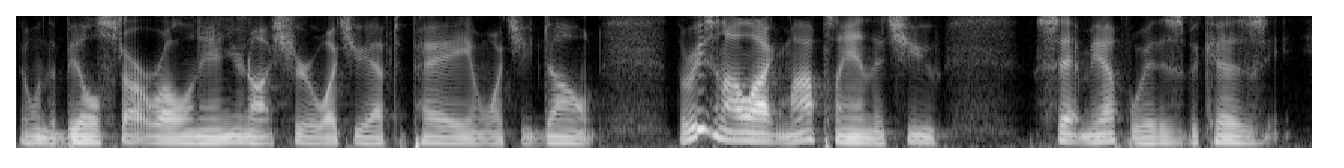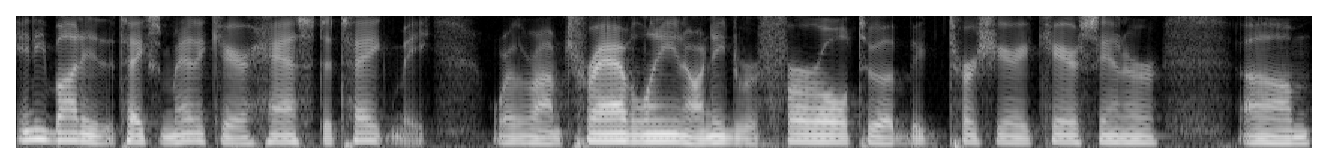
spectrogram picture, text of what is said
Then when the bills start rolling in, you're not sure what you have to pay and what you don't. The reason I like my plan that you set me up with is because anybody that takes Medicare has to take me, whether I'm traveling or I need a referral to a big tertiary care center. Um,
